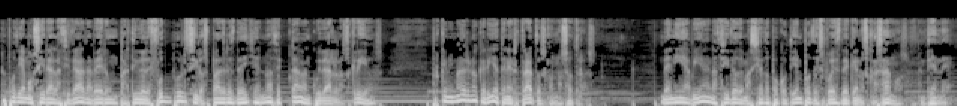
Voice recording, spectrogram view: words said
No podíamos ir a la ciudad a ver un partido de fútbol si los padres de ella no aceptaban cuidar a los críos, porque mi madre no quería tener tratos con nosotros. Denny había nacido demasiado poco tiempo después de que nos casamos, ¿entiende?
